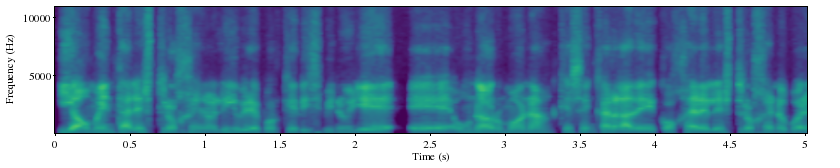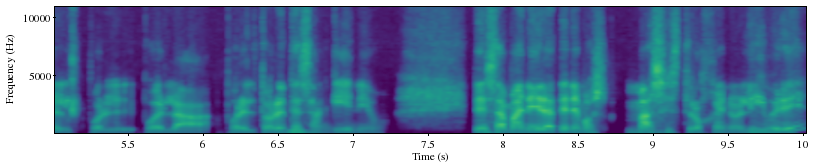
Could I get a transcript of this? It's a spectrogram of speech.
y aumenta el estrógeno libre porque disminuye eh, una hormona que se encarga de coger el estrógeno por el, por el, torrente mm. sanguíneo. De esa manera tenemos más estrógeno libre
